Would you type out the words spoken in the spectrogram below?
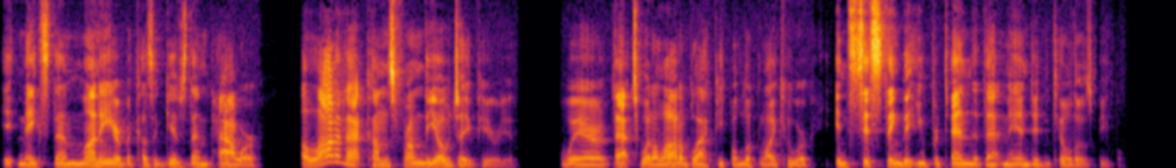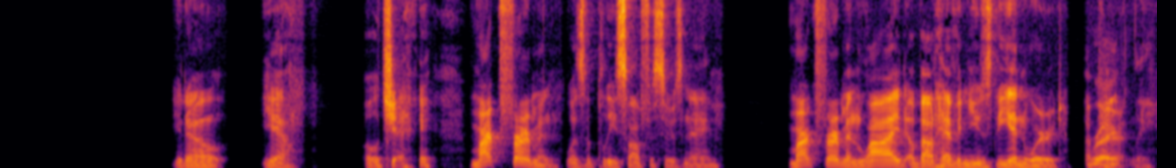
it makes them money or because it gives them power. A lot of that comes from the OJ period, where that's what a lot of black people looked like who were insisting that you pretend that that man didn't kill those people. You know, yeah, OJ. Mark Fuhrman was the police officer's name. Mark Fuhrman lied about having used the N word, apparently. Right.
